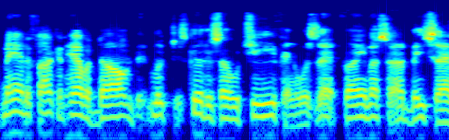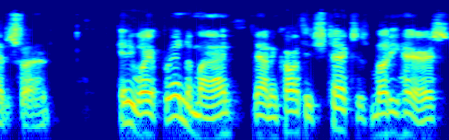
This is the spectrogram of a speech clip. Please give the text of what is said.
man, if I could have a dog that looked as good as old Chief and was that famous, I'd be satisfied. Anyway, a friend of mine down in Carthage, Texas, Buddy Harris,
